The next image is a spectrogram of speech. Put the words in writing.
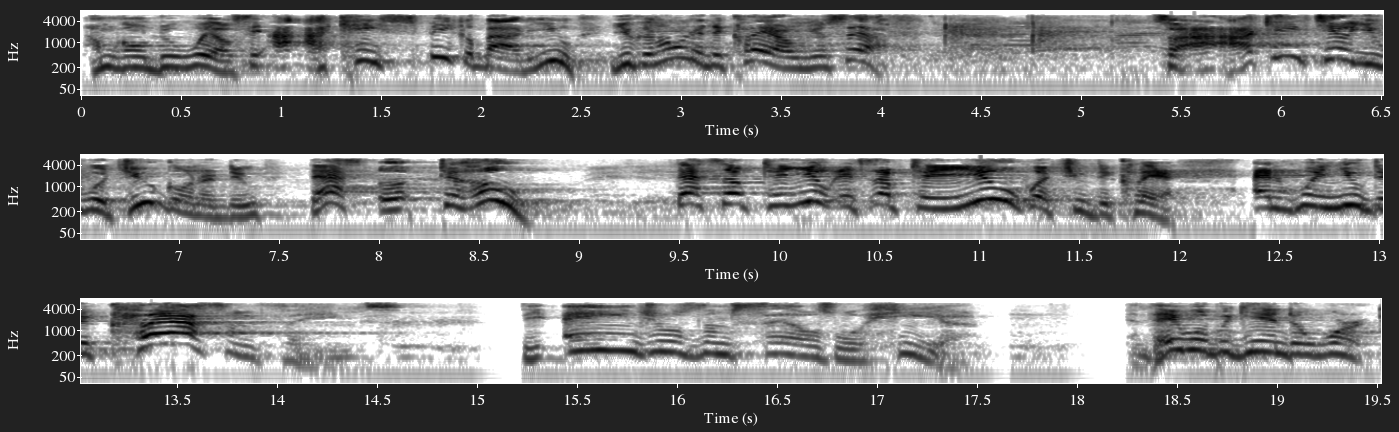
I'm going to do well. See, I, I, can't speak about you. You can only declare on yourself. So I, I can't tell you what you're going to do. That's up to who? That's up to you. It's up to you what you declare. And when you declare some things, the angels themselves will hear and they will begin to work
